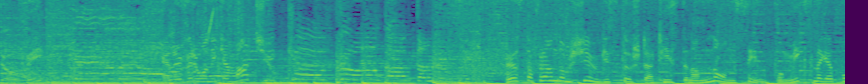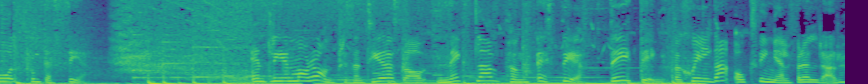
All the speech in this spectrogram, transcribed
Jovi? Eller Veronica Maggio? Rösta fram de 20 största artisterna någonsin på mixmegapol.se. Äntligen morgon presenteras av nextlove.se. Dating för skilda och singelföräldrar.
